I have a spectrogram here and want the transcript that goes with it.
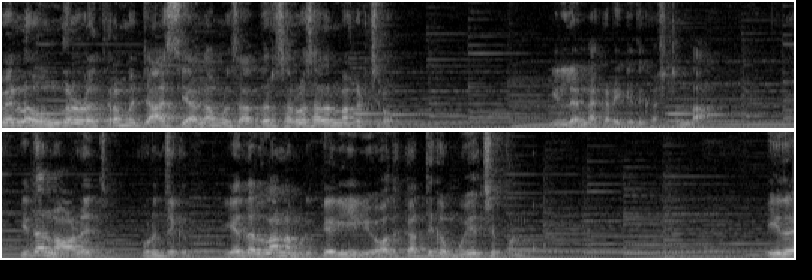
பேரில் உங்களோட திறமை ஜாஸ்தியாக இருந்தால் உங்களுக்கு சர்வ சர்வசாதாரணமாக கிடைச்சிரும். இல்லைன்னா கிடைக்கிறது கஷ்டம்தான். இதான் நாலேஜ் புரிஞ்சுக்கிறது. எதெல்லாம் நமக்கு தெரியலையோ அதை கற்றுக்க முயற்சி பண்ணணும் இதை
